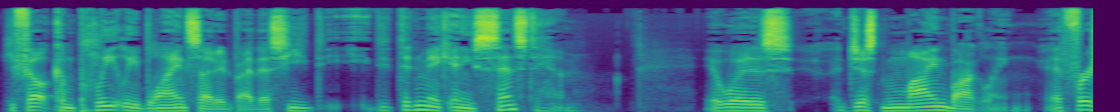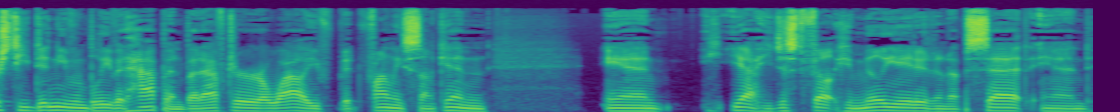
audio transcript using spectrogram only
he felt completely blindsided by this. He it didn't make any sense to him. It was just mind boggling. At first, he didn't even believe it happened, but after a while, he, it finally sunk in. And yeah, he just felt humiliated and upset, and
